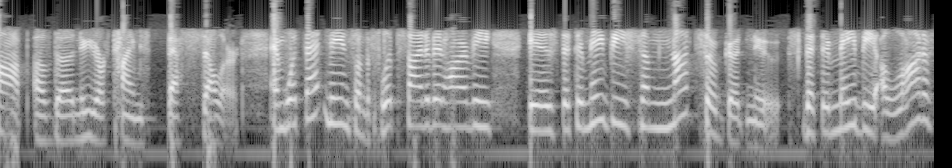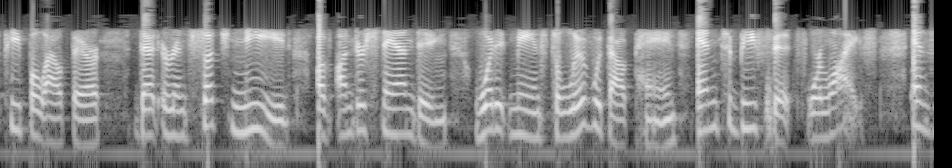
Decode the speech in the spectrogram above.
top of the New York Times bestseller. And what that means on the flip side of it, Harvey, is that there may be some not so good news. That there may be a lot of people out there that are in such need of understanding what it means to live without pain and to be fit for life. And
